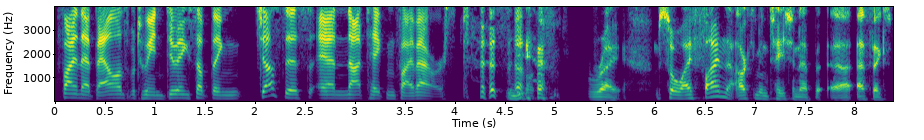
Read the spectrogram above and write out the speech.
find that balance between doing something justice and not taking five hours. so. Right. So I find that argumentation ep- uh, ethics,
